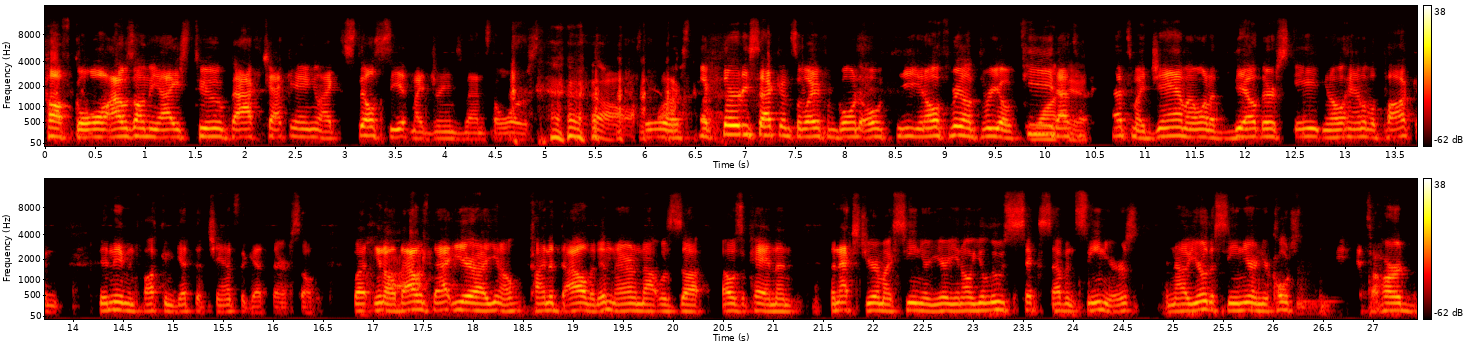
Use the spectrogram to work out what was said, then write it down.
Tough goal. I was on the ice too, back checking. Like, still see it in my dreams, man. It's the worst. Oh, The worst. Like 30 seconds away from going to OT. You know, three on three OT. Want that's it. that's my jam. I want to be out there, skate, you know, handle the puck, and didn't even fucking get the chance to get there. So but you know that was that year I you know kind of dialed it in there, and that was uh, that was okay. And then the next year, my senior year, you know, you lose six, seven seniors, and now you're the senior, and your coach. It's a hard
